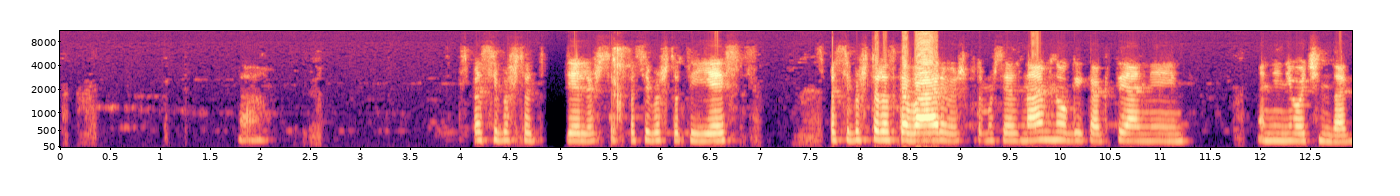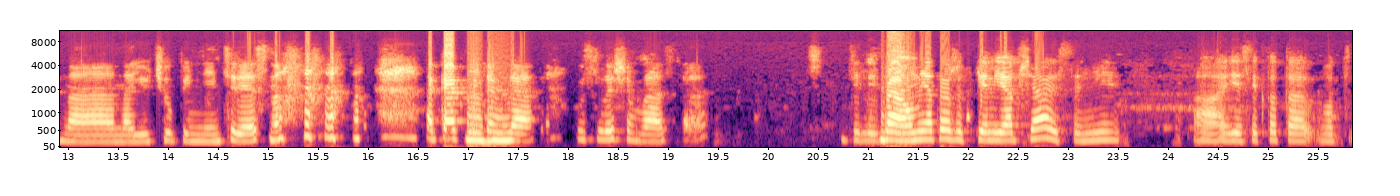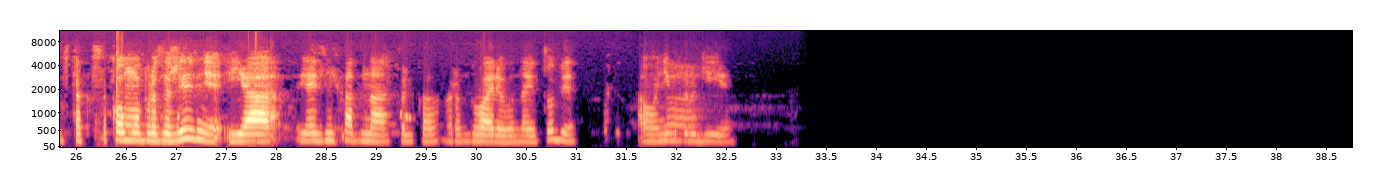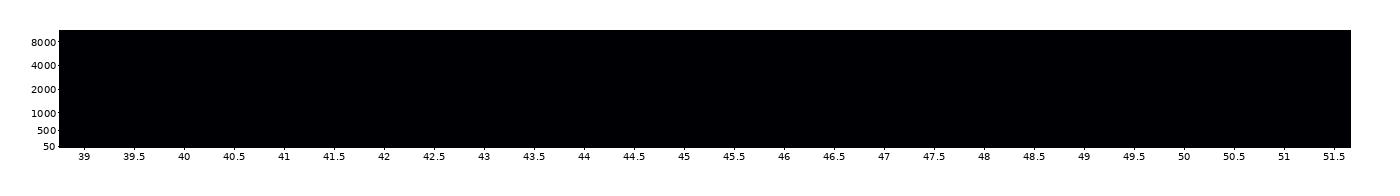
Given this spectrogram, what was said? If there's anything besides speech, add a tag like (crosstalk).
Да. Спасибо, что делишься, спасибо, что ты есть, спасибо, что разговариваешь, потому что я знаю многие, как ты, они, они не очень так на, на YouTube, и мне интересно. (laughs) А как мы тогда услышим вас, да? Делиться. Да, у меня тоже с кем я общаюсь, они, а, если кто-то вот в, так- в таком образе жизни, я, я из них одна только разговариваю на Ютубе, а у них Да. другие.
